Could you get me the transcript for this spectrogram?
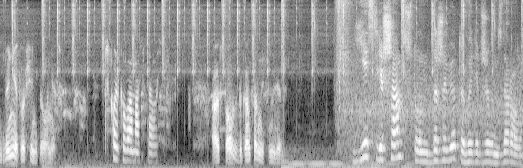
Да нет, вообще никого нет. Сколько вам осталось? А осталось до конца мне 7 лет. Есть ли шанс, что он доживет и выйдет живым, здоровым?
